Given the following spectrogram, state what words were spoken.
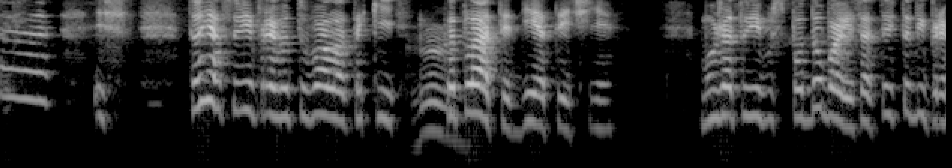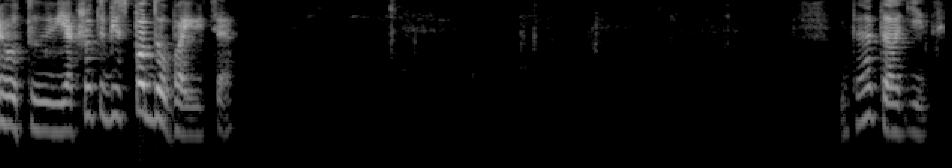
Е, і с- То я собі приготувала такі Ну, котлети дієтичні. Може, тобі сподобаються, то й тобі приготую, якщо тобі сподобаються. Да-да, дід.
